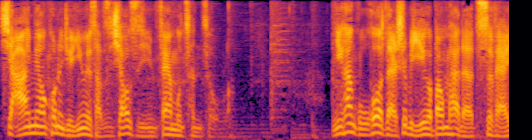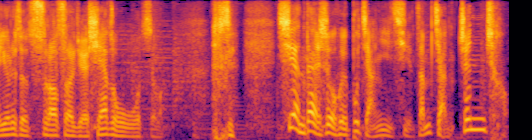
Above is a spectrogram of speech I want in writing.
下一秒可能就因为啥子小事情反目成仇了。你看《古惑仔》是不是一个帮派的？吃饭有的时候吃了吃了就要掀桌子了。现代社会不讲义气，咱们讲真诚，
